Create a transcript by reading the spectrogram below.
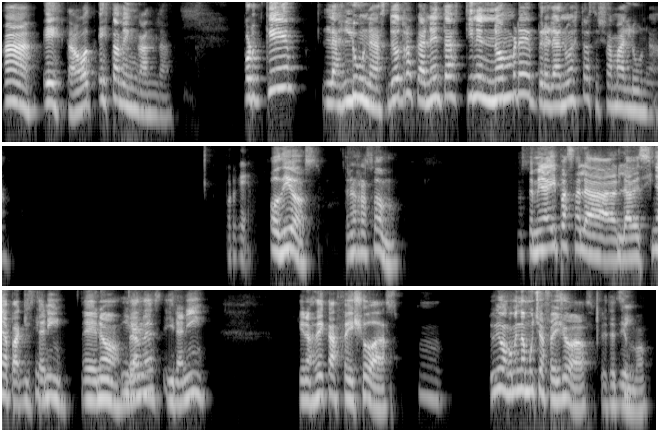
ah, esta, esta me encanta. ¿Por qué las lunas de otros planetas tienen nombre, pero la nuestra se llama Luna? ¿Por qué? Oh, Dios, tenés razón. No sé, mira, ahí pasa la, la vecina pakistaní. Eh, no, ¿de Iraní. dónde es? Iraní. Que nos deja feijoas. Mm. Estuvimos comiendo muchas feijoas este Sí. tiempo.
